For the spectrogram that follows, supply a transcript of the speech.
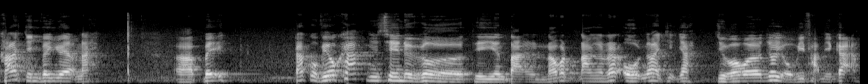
khá là chênh vênh giai đoạn này. À, PX các cổ phiếu khác như CNG thì hiện tại nó vẫn đang rất ổn các anh chị nha. Chưa có dấu hiệu vi phạm gì cả.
